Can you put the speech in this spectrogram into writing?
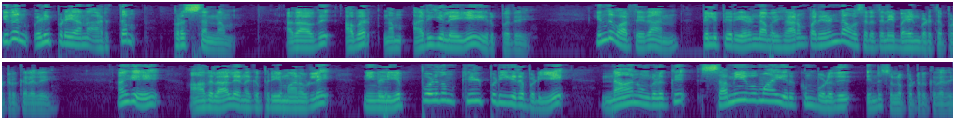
இதன் வெளிப்படையான அர்த்தம் பிரசன்னம். அதாவது அவர் நம் அருகிலேயே இருப்பது. இந்த வார்த்தைதான் பிலிப்பியர் இரண்டாம் அதிகாரம் பனிரெண்டாம் அவசரத்திலே பயன்படுத்தப்பட்டிருக்கிறது. அங்கே ஆதலால் எனக்கு பிரியமானவர்களே நீங்கள் எப்பொழுதும் கீழ்ப்படுகிறபடியே நான் உங்களுக்கு சமீபமாயிருக்கும் பொழுது என்று சொல்லப்பட்டிருக்கிறது.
